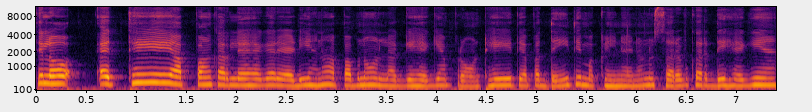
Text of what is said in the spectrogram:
ਤੇ ਲੋ ਇੱਥੇ ਆਪਾਂ ਕਰ ਲਿਆ ਹੈਗਾ ਰੈਡੀ ਹਨਾ, ਆਪਾਂ ਬਣਾਉਣ ਲੱਗੇ ਹੈਗੇ ਆ ਪਰੌਂਠੇ ਤੇ ਆਪਾਂ ਦਹੀਂ ਤੇ ਮੱਖਣੀ ਨਾਲ ਇਹਨਾਂ ਨੂੰ ਸਰਵ ਕਰਦੇ ਹੈਗੇ ਆ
